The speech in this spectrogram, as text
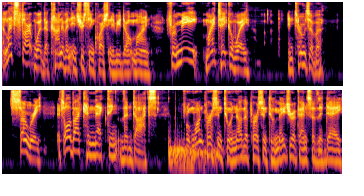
And let's start with a kind of an interesting question, if you don't mind. For me, my takeaway in terms of a summary, it's all about connecting the dots from one person to another person to major events of the day.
